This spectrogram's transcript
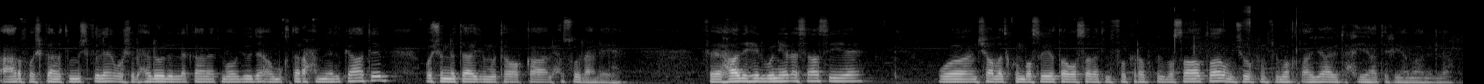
أعرف وش كانت المشكلة وش الحلول اللي كانت موجودة أو مقترحة من الكاتب وش النتائج المتوقعة الحصول عليها. فهذه البنية الأساسية. وإن شاء الله تكون بسيطة وصلت الفكرة بكل بساطة ونشوفكم في مقطع جاي وتحياتي في أمان الله.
